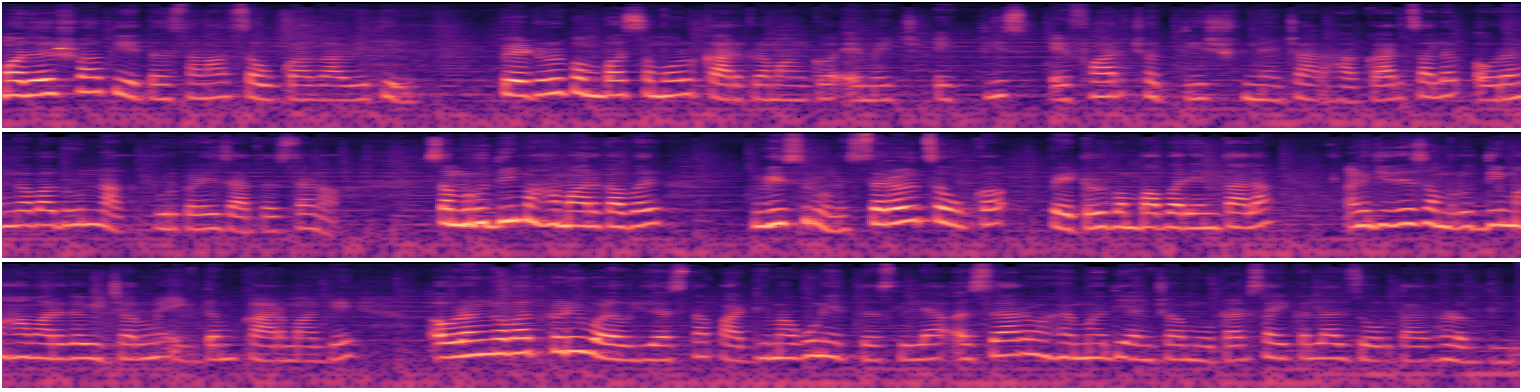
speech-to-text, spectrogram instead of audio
मदरशात येत असताना चौका गाव येथील पेट्रोल पंपासमोर कार क्रमांक एम एच एकतीस एफ आर छत्तीस शून्य चार हा कार चालक औरंगाबादहून नागपूरकडे जात असताना समृद्धी महामार्गावर विसरून सरळ चौक पेट्रोल पंपापर्यंत आला आणि तिथे समृद्धी महामार्ग विचारून एकदम कार मागे औरंगाबादकडे वळवली असता पाठीमागून येत असलेल्या असरार अहमद यांच्या मोटारसायकलला जोरदार धडक दिली.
